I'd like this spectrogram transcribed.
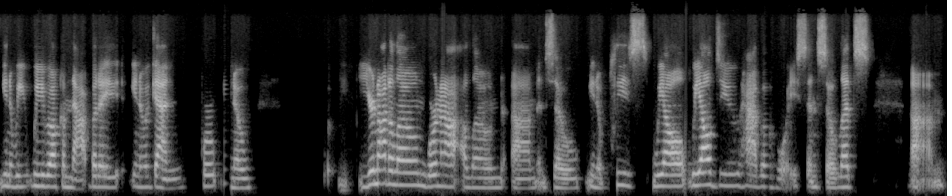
you know we we welcome that. But i you know again we're you know you're not alone. We're not alone. Um, and so you know please we all we all do have a voice. And so let's um,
